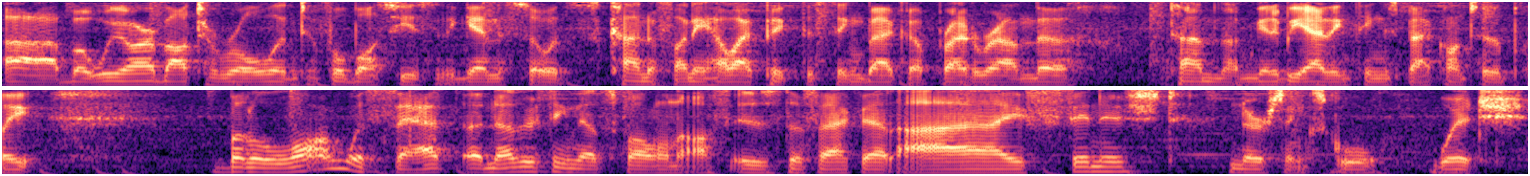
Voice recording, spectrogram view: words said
Uh, but we are about to roll into football season again, so it's kind of funny how I picked this thing back up right around the time that I'm going to be adding things back onto the plate. But along with that, another thing that's fallen off is the fact that I finished nursing school, which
